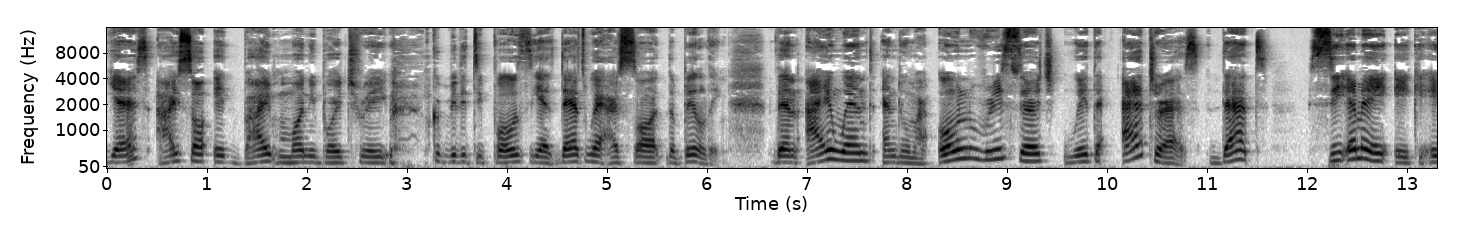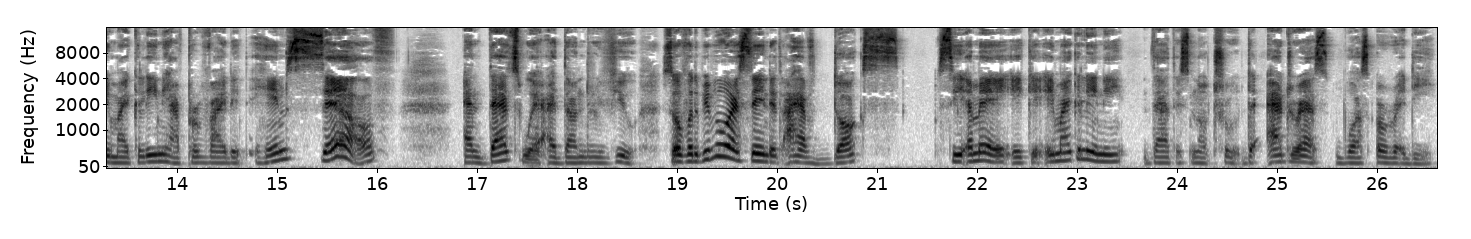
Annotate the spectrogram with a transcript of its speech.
Yes, I saw it by Moneyboy Trey community post. Yes, that's where I saw the building. Then I went and do my own research with the address that CMA, aka Maikelini, have provided himself. And that's where I done the review. So for the people who are saying that I have dox CMA, aka Maikelini, that is not true. The address was already,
